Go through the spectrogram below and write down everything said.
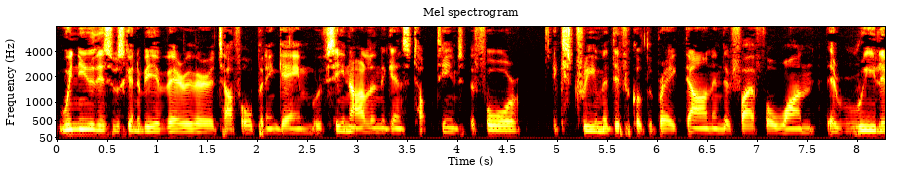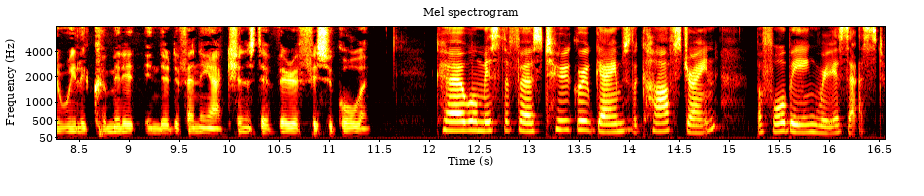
We knew this was going to be a very, very tough opening game. We've seen Ireland against top teams before extremely difficult to break down in their 5-4-1. They're really, really committed in their defending actions. They're very physical. And Kerr will miss the first two group games with a calf strain before being reassessed.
